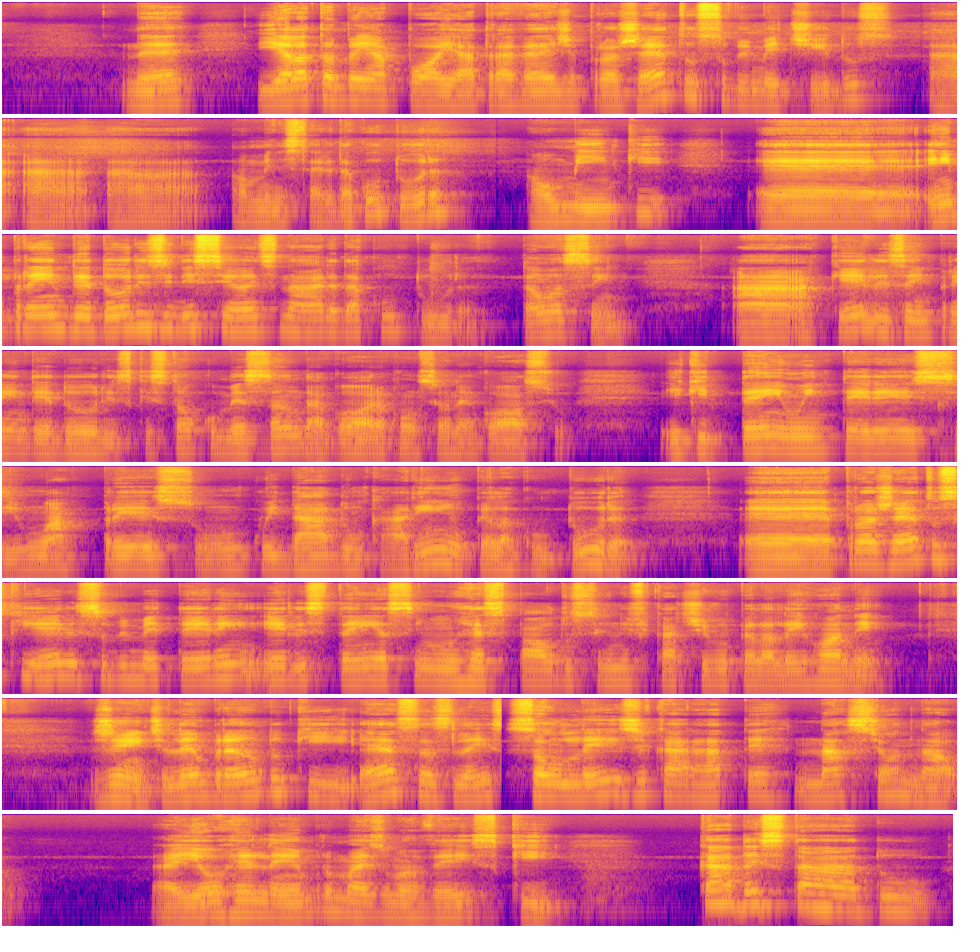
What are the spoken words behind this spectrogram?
né? E ela também apoia, através de projetos submetidos a, a, a, ao Ministério da Cultura, ao MINC, é, empreendedores iniciantes na área da cultura. Então, assim, aqueles empreendedores que estão começando agora com o seu negócio e que têm um interesse, um apreço, um cuidado, um carinho pela cultura, é, projetos que eles submeterem, eles têm assim um respaldo significativo pela Lei Rouanet. Gente, lembrando que essas leis são leis de caráter nacional. Aí eu relembro mais uma vez que cada estado,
